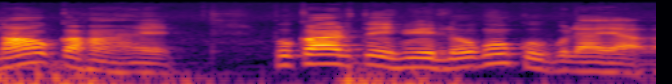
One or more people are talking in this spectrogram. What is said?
नाव कहाँ है? पुकारते हुए लोगों को बुलाया।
